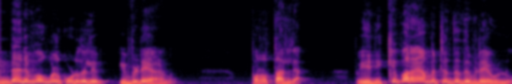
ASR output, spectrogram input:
എന്റെ അനുഭവങ്ങൾ കൂടുതലും ഇവിടെയാണ്. പുറത്തല്ല. അപ്പോൾ എനിക്ക് പറയാൻ പറ്റുന്നത് ഇവിടെയുള്ളൂ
